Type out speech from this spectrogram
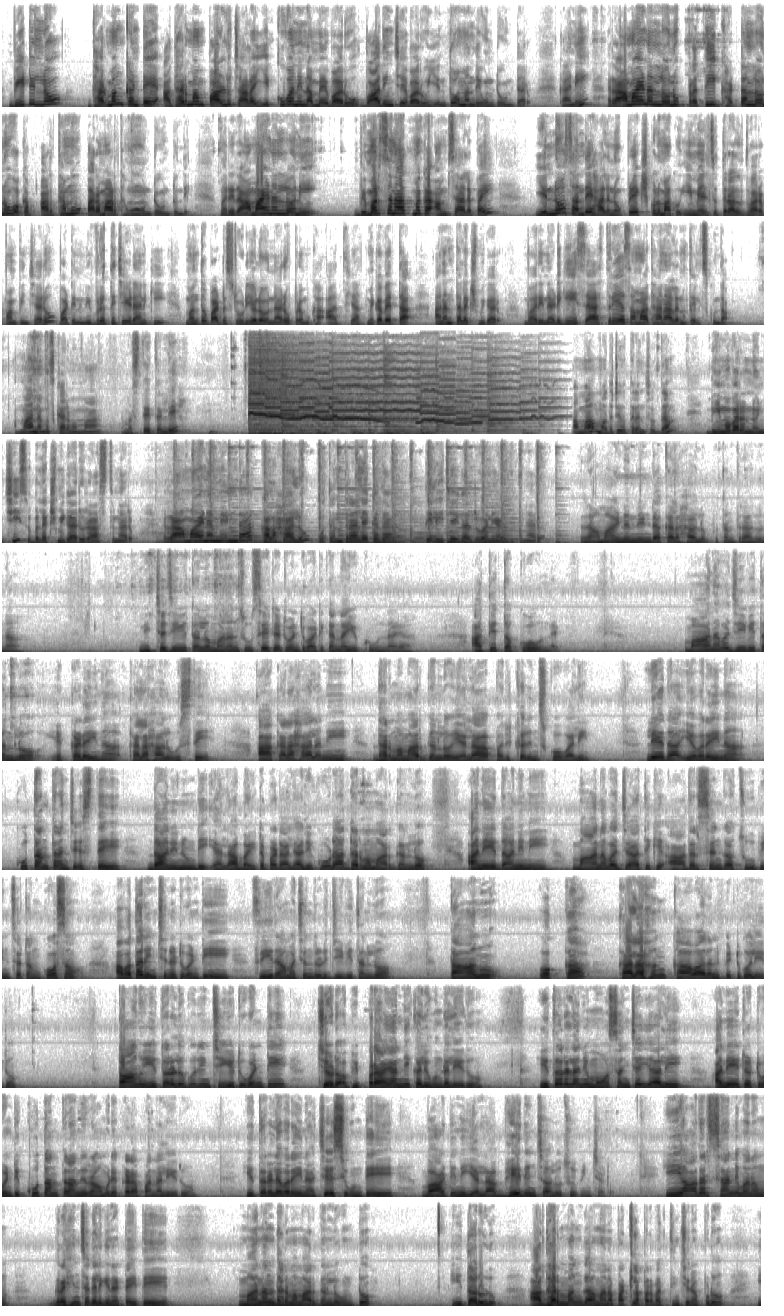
వీటిల్లో ధర్మం కంటే అధర్మం పాళ్ళు చాలా ఎక్కువని నమ్మేవారు వాదించేవారు ఎంతోమంది ఉంటూ ఉంటారు. కానీ రామాయణంలోనూ ప్రతి ఘట్టంలోనూ ఒక అర్థము పరమార్థము ఉంటూ ఉంటుంది. మరి రామాయణంలోని విమర్శనాత్మక అంశాలపై ఎన్నో సందేహాలను ప్రేక్షకులు మాకు ఈమెయిల్ ఉత్తరాల ద్వారా పంపించారు. వాటిని నివృత్తి చేయడానికి మనతో పాటు స్టూడియోలో ఉన్నారు ప్రముఖ ఆధ్యాత్మికవేత్త అనంతలక్ష్మి గారు. వారిని అడిగి శాస్త్రీయ సమాధానాలను తెలుసుకుందాం. అమ్మా నమస్కారం అమ్మా. నమస్తే తల్లి. అమ్మ మొదటి ఉత్తరం చూద్దాం. భీమవరం నుంచి సుబ్బలక్ష్మి గారు రాస్తున్నారు. రామాయణం నిండా కలహాలు కుతంత్రాలే కదా తెలియచేయగలరు అని అడుగుతున్నారు. రామాయణం నిండా కలహాలు కుతంత్రాలునా నిత్య జీవితంలో మనం చూసేటటువంటి వాటికన్నా ఎక్కువ ఉన్నాయా? అతి తక్కువ ఉన్నాయి. మానవ జీవితంలో ఎక్కడైనా కలహాలు వస్తే ఆ కలహాలని ధర్మ మార్గంలో ఎలా పరిష్కరించుకోవాలి? లేదా ఎవరైనా కుతంత్రం చేస్తే దాని నుండి ఎలా బయటపడాలి? అది కూడా ధర్మ మార్గంలో అనే దానిని మానవ జాతికి ఆదర్శంగా చూపించటం కోసం అవతరించినటువంటి శ్రీరామచంద్రుడి జీవితంలో తాను ఒక్క కలహం కావాలని పెట్టుకోలేదు. తాను ఇతరుల గురించి ఎటువంటి చెడు అభిప్రాయాన్ని కలిగి ఉండలేదు. ఇతరులని మోసం చెయ్యాలి అనేటటువంటి కుతంత్రాన్ని రాముడు ఎక్కడా పనలేదు. ఇతరులు ఎవరైనా చేసి ఉంటే వాటిని ఎలా భేదించాలో చూపించాడు. ఈ ఆదర్శాన్ని మనం గ్రహించగలిగినట్టయితే మనం ధర్మ మార్గంలో ఉంటూ ఇతరులు అధర్మంగా మన పట్ల ప్రవర్తించినప్పుడు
